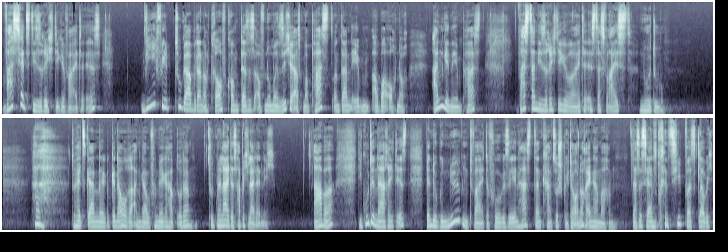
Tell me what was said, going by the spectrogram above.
was jetzt diese richtige Weite ist, wie viel Zugabe da noch draufkommt, dass es auf Nummer sicher erstmal passt und dann eben aber auch noch angenehm passt, Was dann diese richtige Weite ist, das weißt nur du. Du hättest gerne eine genauere Angabe von mir gehabt, oder? Tut mir leid, das habe ich leider nicht. Aber die gute Nachricht ist, wenn du genügend Weite vorgesehen hast, dann kannst du später auch noch enger machen. Das ist ja ein Prinzip, was, glaube ich,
